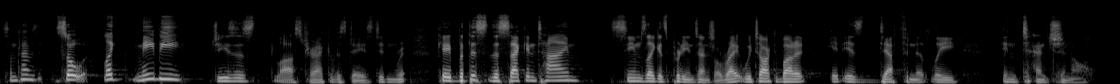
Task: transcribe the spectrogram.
sometimes? So, like, maybe Jesus lost track of his days, didn't. Re- okay, but this is the second time. Seems like it's pretty intentional, right? We talked about it. It is definitely intentional.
